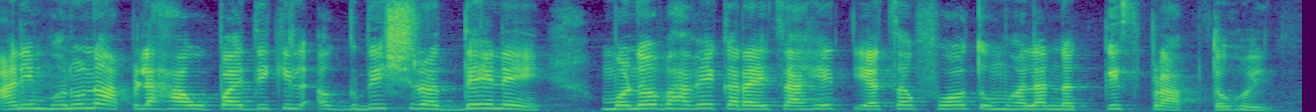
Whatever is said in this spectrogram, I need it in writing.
आणि म्हणून आपला हा उपाय देखील अगदी श्रद्धेने मनोभावे करायचा आहे याचं फळ तुम्हाला नक्कीच प्राप्त होईल.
